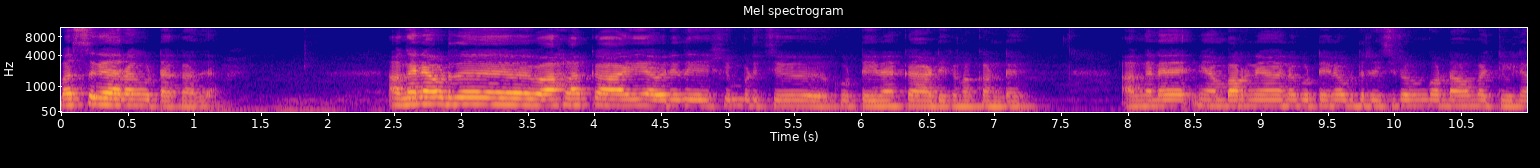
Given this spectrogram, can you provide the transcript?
ബസ് കയറാൻ കൂട്ടാക്കാതെ അങ്ങനെ അവിടുന്ന് ബഹളമൊക്കെ ആയി അവർ ദേഷ്യം പിടിച്ച് കുട്ടീനൊക്കെ അടിക്കണമൊക്കെ ഉണ്ട്. അങ്ങനെ ഞാൻ പറഞ്ഞു അങ്ങനെ കുട്ടീനെ ഉപദ്രവിച്ചിട്ടൊന്നും കൊണ്ടുപോകാൻ പറ്റില്ല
